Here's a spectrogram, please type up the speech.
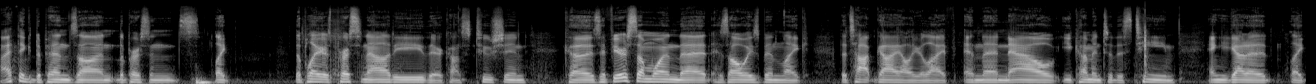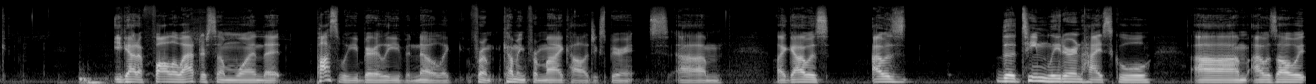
I think it depends on the person's like the player's personality, their constitution. Because if you're someone that has always been like the top guy all your life, and then now you come into this team and you gotta like you gotta follow after someone that possibly you barely even know. Like from coming from my college experience, um, like I was I was the team leader in high school. Um, I was always,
